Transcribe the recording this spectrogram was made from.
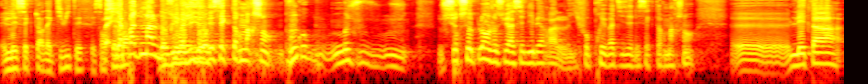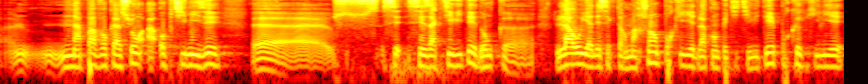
Et les secteurs d'activité essentiellement. Il bah, n'y a pas de mal de privatiser des secteurs marchands. Pourquoi moi, je, sur ce plan, je suis assez libéral. Il faut privatiser les secteurs marchands. Euh, L'État n'a pas vocation à optimiser euh, ces, activités. Donc euh, là où il y a des secteurs marchands, pour qu'il y ait de la compétitivité, pour qu'il y ait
